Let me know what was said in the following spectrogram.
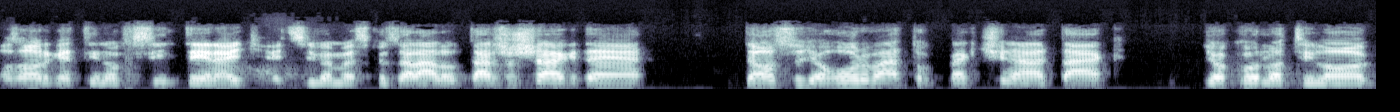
az argentinok szintén egy, egy szívemhez közel álló társaság, de, de az, hogy a horvátok megcsinálták gyakorlatilag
